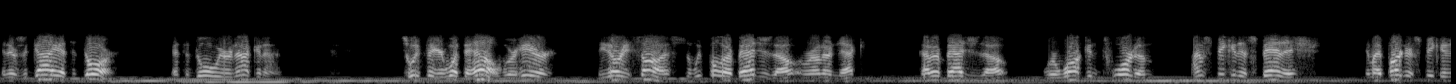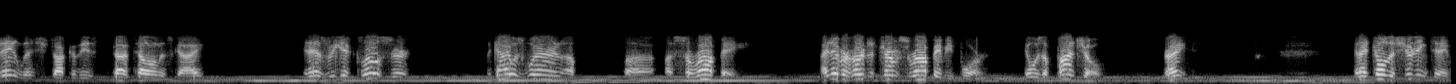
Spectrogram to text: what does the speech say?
and there's a guy at the door, at the door we were knocking on. So we figured, what the hell? We're here. He'd already saw us, so we pull our badges out around our neck, got our badges out, we're walking toward him. I'm speaking in Spanish, and my partner's speaking in English, talking to these, uh, telling this guy. And as we get closer, the guy was wearing a a, a serape. I never heard the term serape before. It was a poncho, right? And I told the shooting team,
